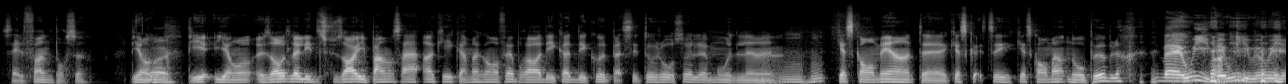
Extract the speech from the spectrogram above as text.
c'est le fun pour ça. Puis, on, Ouais. puis ils ont, eux autres, là, les diffuseurs, ils pensent à OK, comment on fait pour avoir des codes d'écoute? Parce que c'est toujours ça le mot de la- Qu'est-ce qu'on met entre. euh, Qu'est-ce que- qu'on met entre nos pubs, là? Ben oui, ben oui, oui, oui.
